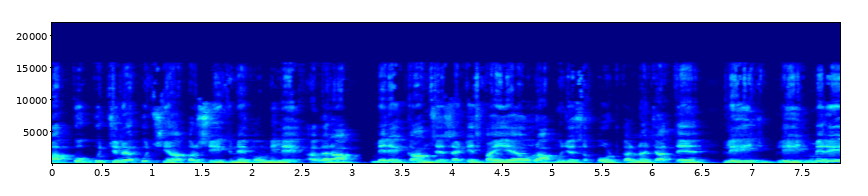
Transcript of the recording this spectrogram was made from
आपको कुछ ना कुछ यहाँ पर सीखने को मिले। अगर आप मेरे काम से सेटिस्फाई है और आप मुझे सपोर्ट करना चाहते हैं प्लीज़ प्लीज़ मेरे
